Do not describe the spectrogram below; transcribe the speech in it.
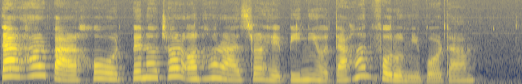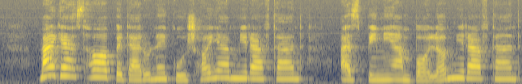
در هر برخورد به ناچار آنها را از راه بینی و دهان فرو می بردم. مگس ها به درون گوش هایم می رفتند، از بینیم بالا می رفتند،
